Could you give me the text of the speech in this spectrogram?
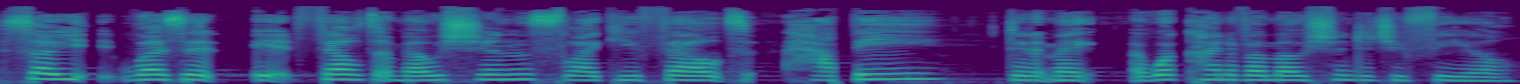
So was it? It felt emotions like you felt happy. Did it make? What kind of emotion did you feel?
